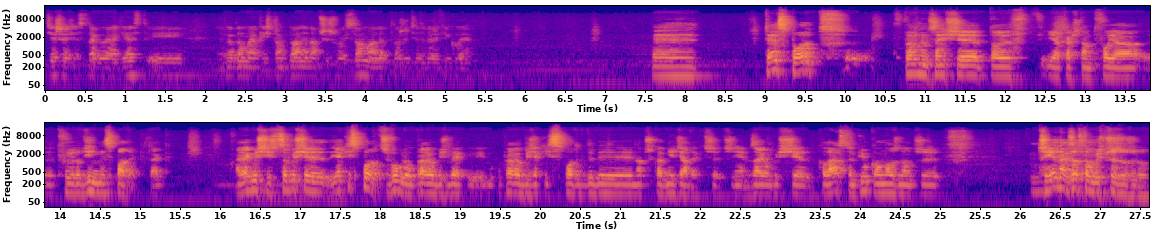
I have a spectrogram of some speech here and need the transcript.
cieszę się z tego jak jest i wiadomo jakieś tam plany na przyszłość są, ale to życie zweryfikuje. E, ten sport w pewnym sensie to jest jakaś tam twoja, Twój rodzinny spadek, tak? A jak myślisz, co by się, jaki sport, czy w ogóle uprawiałbyś, uprawiałbyś jakiś sport, gdyby na przykład nie dziadek, czy, czy nie wiem, zająłbyś się kolarstwem, piłką nożną, czy, czy jednak zostałbyś przy żużlu?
